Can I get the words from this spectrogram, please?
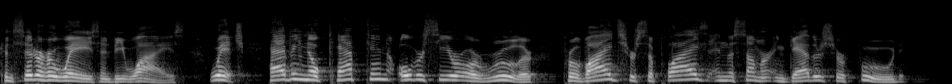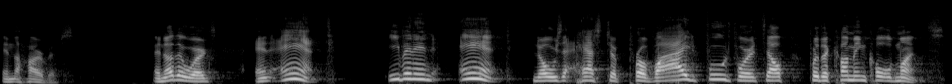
Consider her ways and be wise, which, having no captain, overseer, or ruler, provides her supplies in the summer and gathers her food in the harvest. In other words, an ant, even an ant, knows it has to provide food for itself for the coming cold months.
